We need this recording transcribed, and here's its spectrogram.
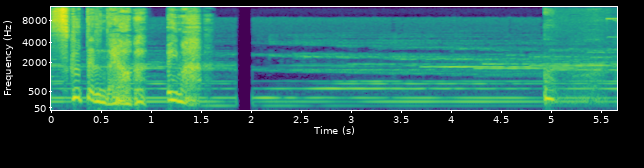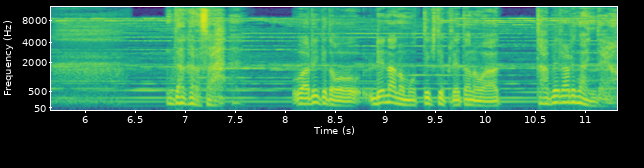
作ってるんだよ、今。だからさ、悪いけど、レナの持ってきてくれたのは食べられないんだよ。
